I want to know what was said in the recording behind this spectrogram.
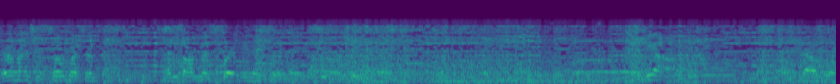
It reminds me so much of a song that Square Enix made. Yeah. Sorry.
